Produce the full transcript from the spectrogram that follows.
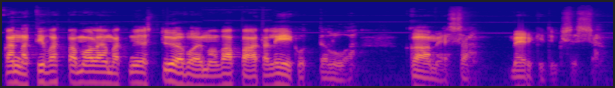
Kannattivatpa molemmat myös työvoiman vapaata liikuttelua kaameessa merkityksessä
